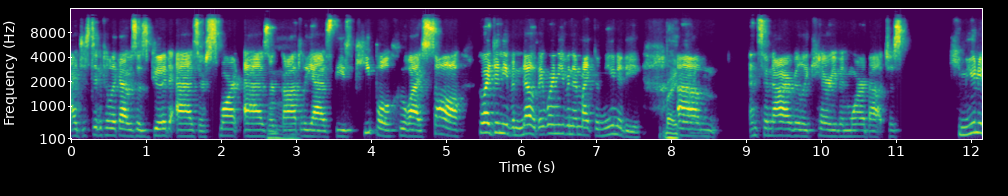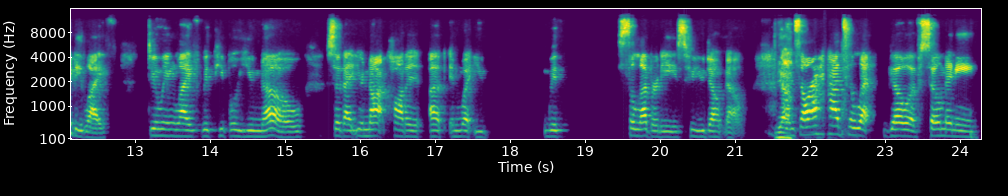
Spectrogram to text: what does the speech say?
I just didn't feel like I was as good as or smart as or Mm. godly as these people who I saw who I didn't even know. They weren't even in my community. Right. Um, and so now I really care even more about just community life, doing life with people you know, so that you're not caught up in what you with celebrities who you don't know. yeah. And so I had to let go of so many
